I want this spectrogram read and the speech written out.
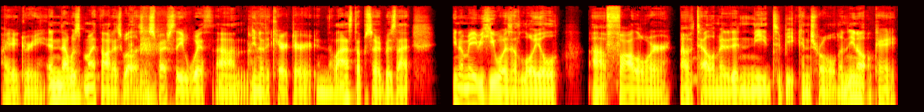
I agree. And that was my thought as well, especially with um, you know, the character in the last episode was that, you know, maybe he was a loyal uh, follower of Tellem and it didn't need to be controlled. And, you know, okay,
